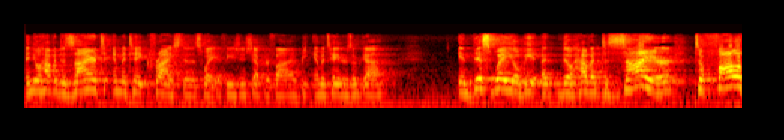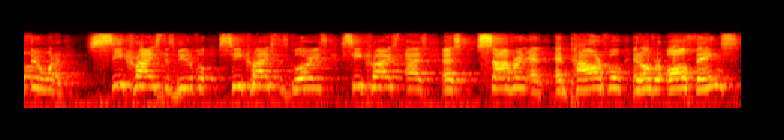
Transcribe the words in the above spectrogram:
And you'll have a desire to imitate Christ in this way. Ephesians chapter 5, be imitators of God. In this way, you'll be a, they'll have a desire to follow through and want to see Christ as beautiful, see Christ as glorious, see Christ as, as sovereign and, and powerful and over all things.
